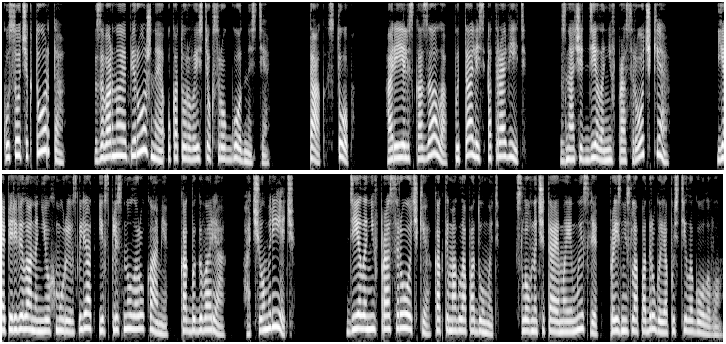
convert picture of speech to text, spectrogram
Кусочек торта? Заварное пирожное, у которого истек срок годности? Так, стоп. Ариэль сказала, пытались отравить. Значит, дело не в просрочке? Я перевела на нее хмурый взгляд и всплеснула руками, как бы говоря, о чем речь? Дело не в просрочке, как ты могла подумать, словно читая мои мысли, произнесла подруга и опустила голову.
